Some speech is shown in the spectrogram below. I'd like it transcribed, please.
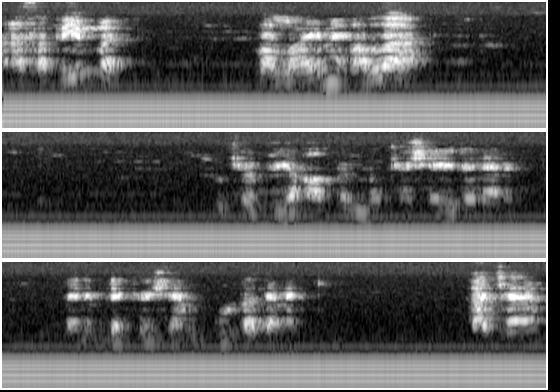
Sana satayım mı? Vallahi mi? Vallahi. Bu köprüyü aldın mı köşeyi dönerim. Benim de köşem burada demek. Kaça?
